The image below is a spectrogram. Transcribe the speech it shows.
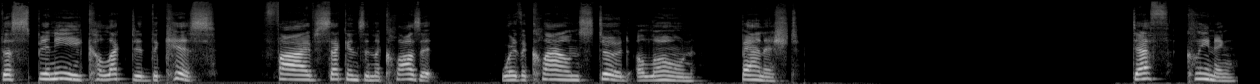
The spinney collected the kiss, five seconds in the closet, where the clown stood alone, banished. Death cleaning.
